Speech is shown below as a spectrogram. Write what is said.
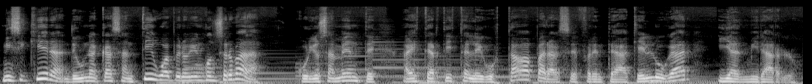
ni siquiera de una casa antigua pero bien conservada. Curiosamente, a este artista le gustaba pararse frente a aquel lugar y admirarlo.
